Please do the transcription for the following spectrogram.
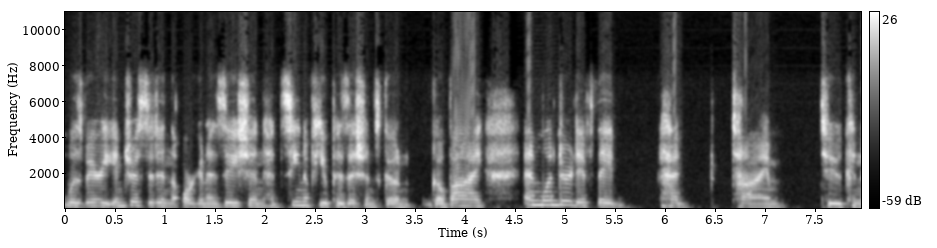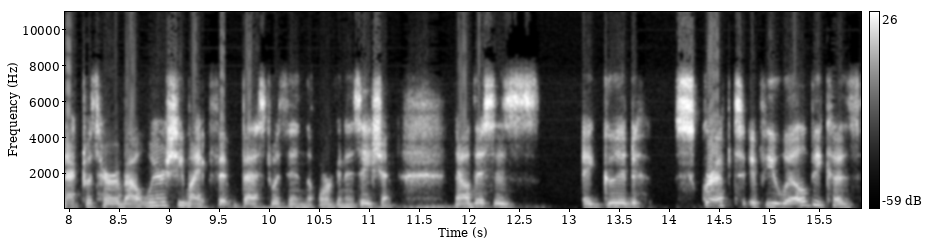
was very interested in the organization, had seen a few positions go go by, and wondered if they had time to connect with her about where she might fit best within the organization. Now, this is a good script, if you will, because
